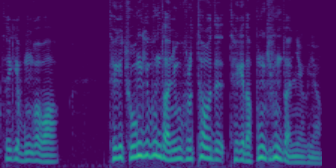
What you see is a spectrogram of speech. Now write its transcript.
되게 뭔가 막 되게 좋은 기분도 아니고 그렇다고 되- 되게 나쁜 기분도 아니에요 그냥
